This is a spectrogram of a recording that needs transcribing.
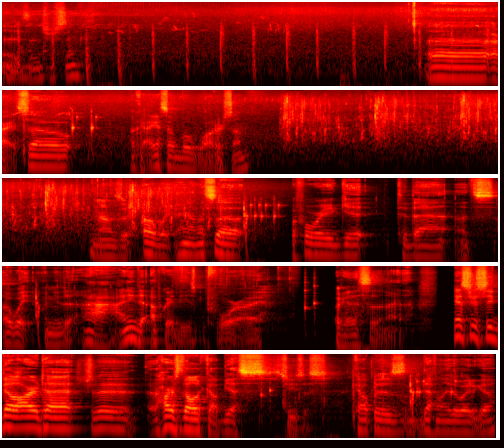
that is interesting. Uh, all right, so okay, I guess I will water some. Now is it? Oh wait, hang on. Let's uh, before we get to that, let's. Oh wait, we need to. Ah, I need to upgrade these before I. Okay, this doesn't matter. Cancer seed del are attached. Uh, Heart's del kelp. Yes, Jesus, kelp is definitely the way to go.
